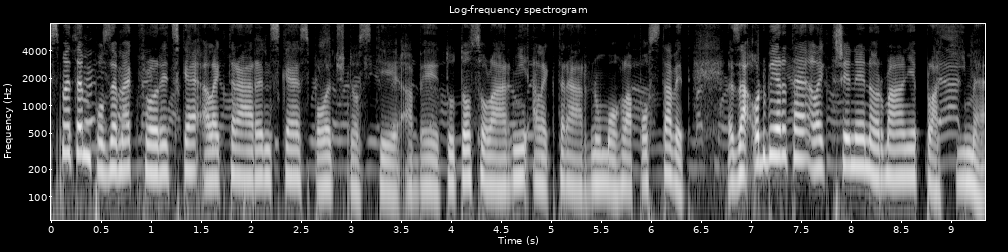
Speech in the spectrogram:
jsme ten pozemek floridské elektrárenské společnosti, aby tuto solární elektrárnu mohla postavit. Za odběr té elektřiny normálně platíme,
